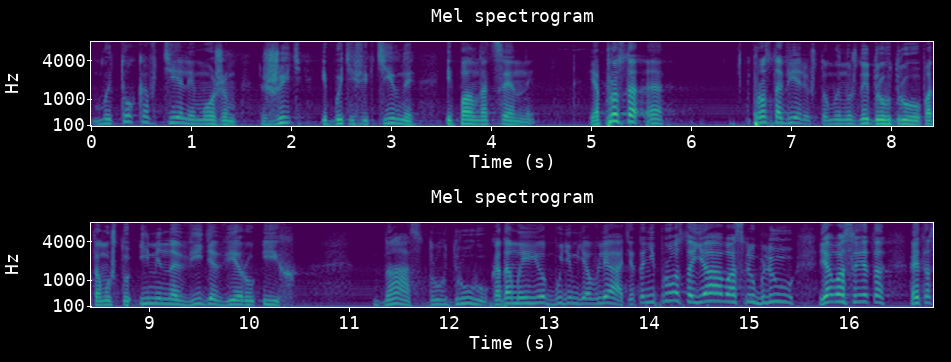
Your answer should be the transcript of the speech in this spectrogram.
Мы только в теле можем жить и быть эффективны и полноценны. Я просто э, Просто верю, что мы нужны друг другу, потому что именно видя веру их, нас друг другу, когда мы ее будем являть, это не просто я вас люблю, я вас это, это,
